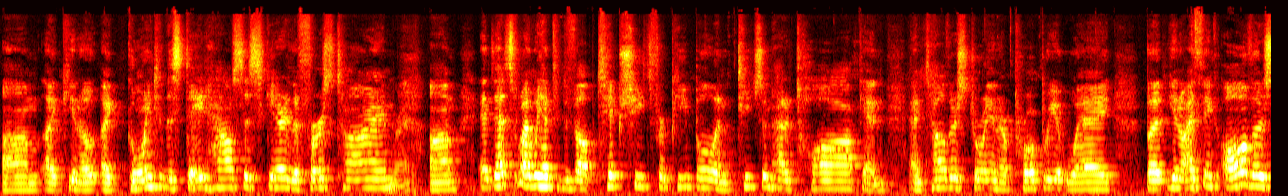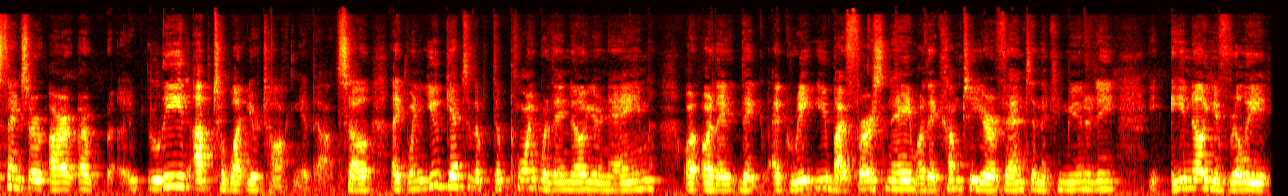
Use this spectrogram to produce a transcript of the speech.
Um, like you know, like going to the state house is scary the first time. Right. Um, and that's why we have to develop tip sheets for people and teach them how to talk and, and tell their story in an appropriate way. But you know, I think all of those things are, are, are lead up to what you're talking about. So like when you get to the, the point where they know your name or, or they, they greet you by first name or they come to your event in the community, you know you've really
